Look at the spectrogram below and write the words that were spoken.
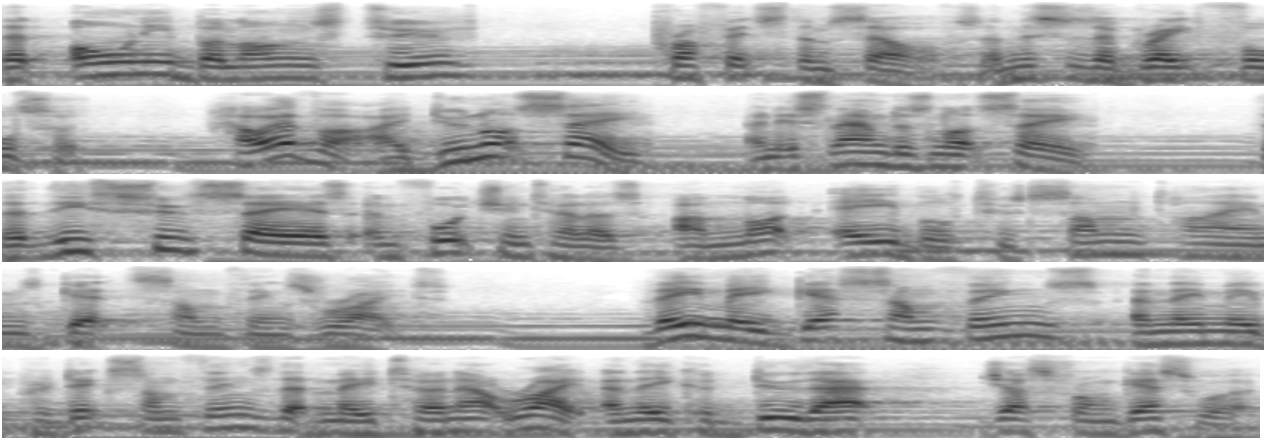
that only belongs to prophets themselves. And this is a great falsehood. However, I do not say and Islam does not say that these soothsayers and fortune tellers are not able to sometimes get some things right. They may guess some things and they may predict some things that may turn out right, and they could do that just from guesswork.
